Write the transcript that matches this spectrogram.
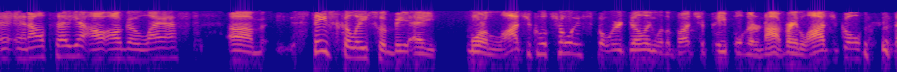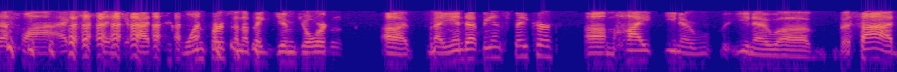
I, and I'll tell you, I'll, I'll go last. Um, Steve Scalise would be a more logical choice, but we're dealing with a bunch of people that are not very logical. That's why I actually think if I pick one person, I think Jim Jordan uh, may end up being speaker. Um, height, you know, you know, uh, aside,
